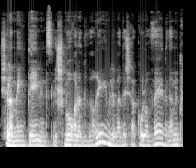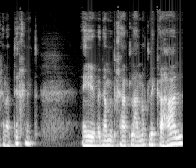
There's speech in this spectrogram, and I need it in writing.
של ה maintenance, לשמור על הדברים, לוודא שהכל עובד, גם מבחינה טכנית אה, וגם מבחינת לענות לקהל,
